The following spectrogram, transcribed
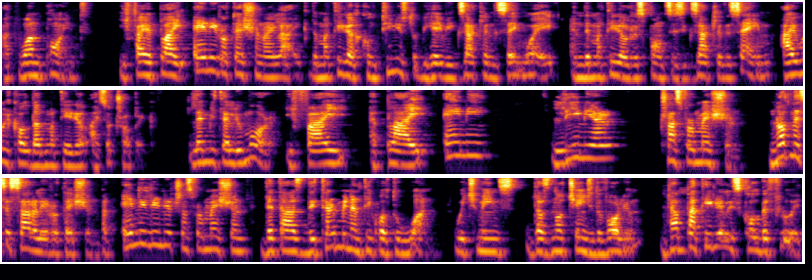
at one point if I apply any rotation I like, the material continues to behave exactly in the same way, and the material response is exactly the same, I will call that material isotropic. Let me tell you more. If I apply any linear transformation, not necessarily rotation, but any linear transformation that has determinant equal to 1, which means does not change the volume, that material is called a fluid.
